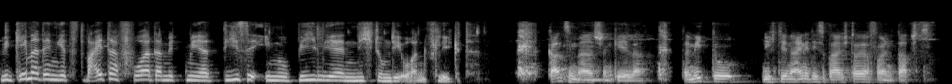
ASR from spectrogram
wie gehen wir denn jetzt weiter vor, damit mir diese Immobilie nicht um die Ohren fliegt? Ganz im Ernst, Angela. Damit du nicht in eine dieser drei Steuerfallen tappst,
